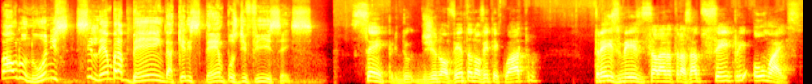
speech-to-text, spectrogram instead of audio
Paulo Nunes se lembra bem daqueles tempos difíceis. Sempre, de 90 a 94, três meses de salário atrasado, sempre ou mais.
